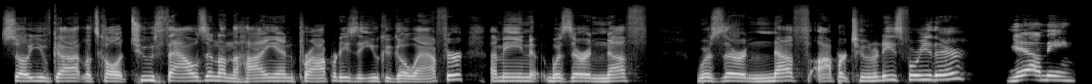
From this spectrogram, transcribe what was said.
So you've got, let's call it 2,000 on the high end properties that you could go after. I mean, was there enough? Was there enough opportunities for you there? Yeah, I mean,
